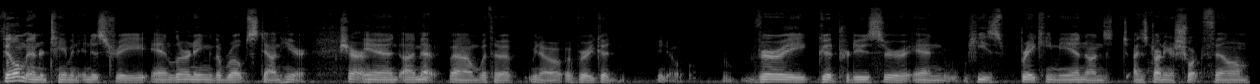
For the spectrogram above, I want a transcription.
film entertainment industry and learning the ropes down here. Sure. And I met um, with a you know a very good you know very good producer and he's breaking me in on I'm starting a short film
